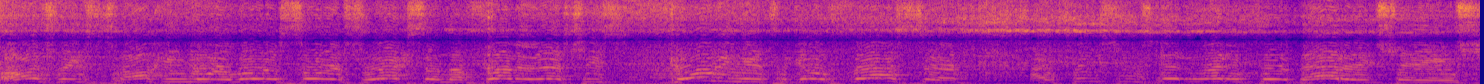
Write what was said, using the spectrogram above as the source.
Audrey's talking to her Motosaurus Rex on the front of that. She's goading it to go faster. I think she's getting ready for a battery change.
